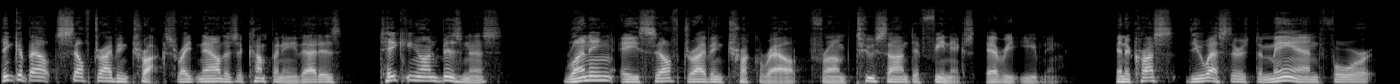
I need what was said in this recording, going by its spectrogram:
Think about self driving trucks. Right now, there's a company that is taking on business running a self driving truck route from Tucson to Phoenix every evening. And across the U.S., there's demand for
